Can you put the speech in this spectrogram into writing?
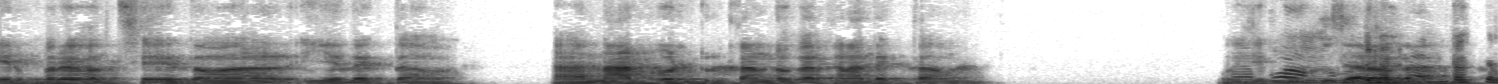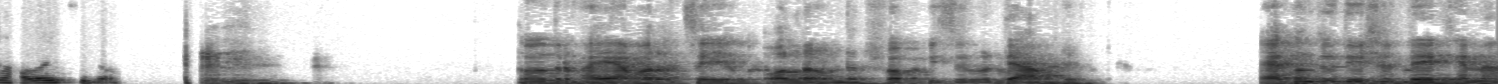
এরপরে হচ্ছে তোমার ইয়ে দেখতাম নাট বল্টুর কাণ্ড কারখানা দেখতাম। ওই যে নাটকটা ভালোই ছিল। তোমাদের ভাই আবার হচ্ছে অলরাউন্ডার সবকিছুর প্রতি আপডেট এখন যদি এসব দেখে না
